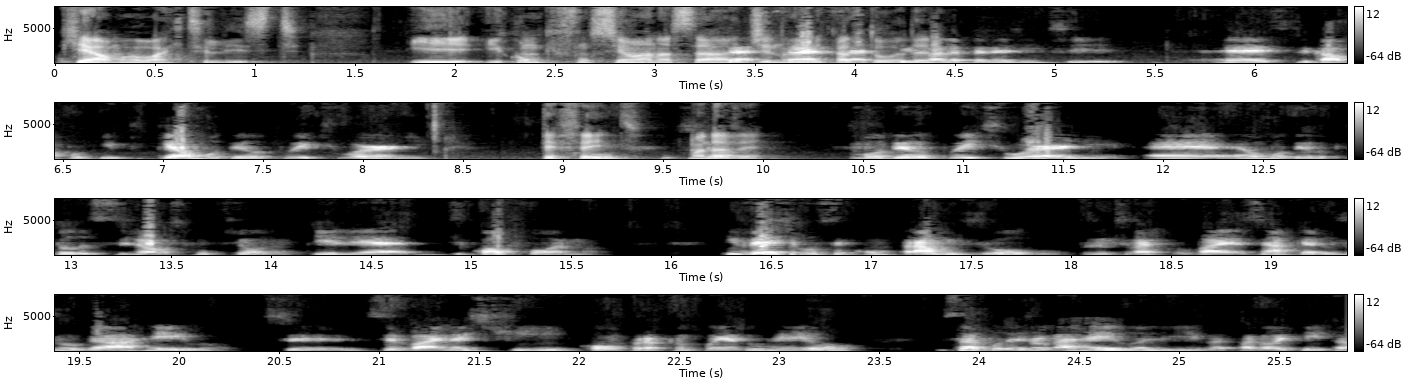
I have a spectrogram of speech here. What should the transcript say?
o que é uma whitelist e, e como que funciona essa é, dinâmica é, toda. Que vale a pena a gente é, explicar um pouquinho o que é o modelo Play to Earn. Perfeito, manda ver. O modelo Play to Earn é, é o modelo que todos esses jogos funcionam. Que ele é de qual forma? Em vez de você comprar um jogo, você vai, vai assim, ah, quero jogar Halo. Você, você vai na Steam, compra a campanha do Halo, você vai poder jogar Halo ali, vai pagar 80,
